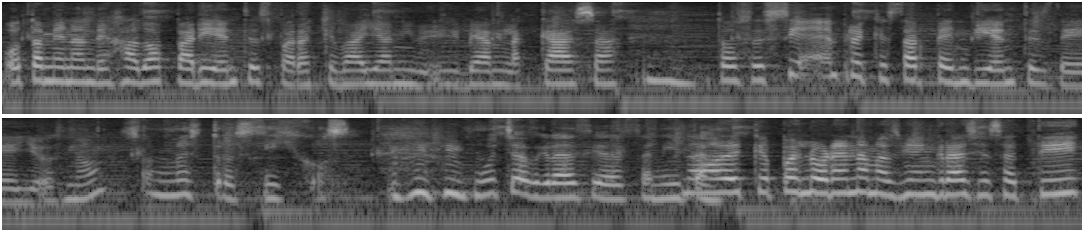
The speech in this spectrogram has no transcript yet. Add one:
o también han dejado a parientes para que vayan y vean la casa. Entonces siempre hay que estar pendientes de ellos, ¿no? Son nuestros hijos. Muchas gracias, Anita. No, de qué pues Lorena, más bien gracias a ti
